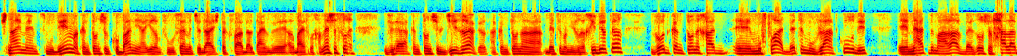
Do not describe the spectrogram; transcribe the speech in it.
שניים מהם צמודים, הקנטון של קובאני, העיר המפורסמת שדאעש תקפה ב-2014-2015, והקנטון של ג'יזרה, הקנטון בעצם המזרחי ביותר. ועוד קנטון אחד אה, מופרד, בעצם מובלעת כורדית, אה, מעט במערב, באזור של חלב,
